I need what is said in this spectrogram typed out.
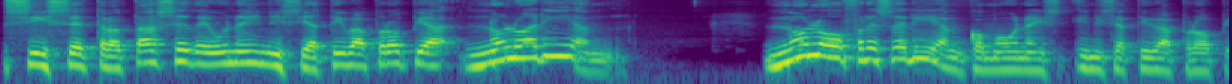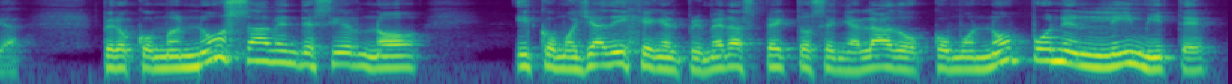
si se tratase de una iniciativa propia, no lo harían. No lo ofrecerían como una iniciativa propia. Pero como no saben decir no, y como ya dije en el primer aspecto señalado, como no ponen límite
